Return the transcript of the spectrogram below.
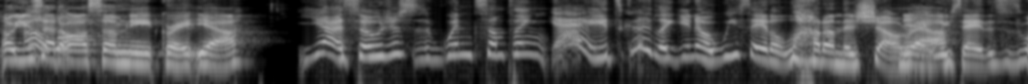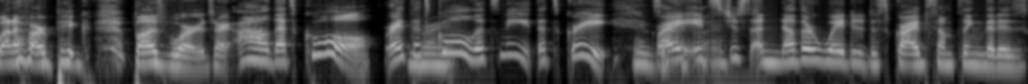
Oh, you Oh, said well- awesome, neat, great. Yeah. Yeah, so just when something, hey, it's good. Like, you know, we say it a lot on this show, right? Yeah. We say this is one of our big buzzwords, right? Oh, that's cool, right? That's Right. cool. That's neat. That's great, right? It's just another way to describe something that is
